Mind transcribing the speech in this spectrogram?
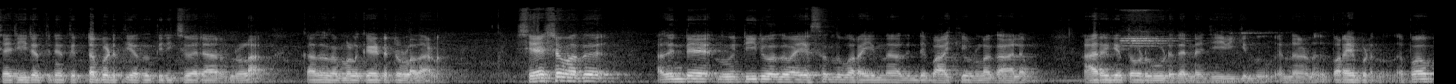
ശരീരത്തിനെ തിട്ടപ്പെടുത്തി അത് തിരിച്ചു വരാറുള്ള കഥ നമ്മൾ കേട്ടിട്ടുള്ളതാണ്. ശേഷം അത് അതിന്റെ നൂറ്റി ഇരുപത് വയസ്സെന്ന് പറയുന്ന അതിന്റെ ബാക്കിയുള്ള കാലം ആരോഗ്യത്തോടു കൂടി തന്നെ ജീവിക്കുന്നു എന്നാണ് പറയപ്പെടുന്നത്. അപ്പോൾ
